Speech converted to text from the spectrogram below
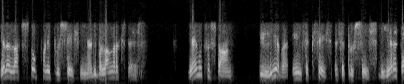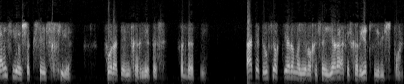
julle laat stop van die proses nie. Nou die belangrikste is jy moet verstaan die lewe en sukses is 'n proses. Die Here kan nie vir jou sukses gee voordat jy nie gereed is vir dit nie. Ek het hoeveel kere in my lewe gesê, Here, ek is gereed vir hierdie span.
